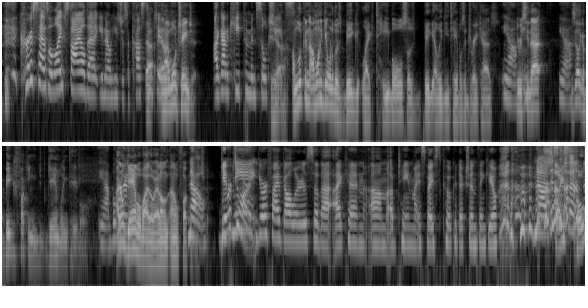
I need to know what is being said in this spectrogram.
Chris has a lifestyle that, you know, he's just accustomed Yeah, to. and I won't change it. I got to keep him in silk sheets. Yeah. I'm looking I want to get one of those big like tables, those big LED tables that Drake has. Yeah. You ever see that? Yeah. He's got like a big fucking gambling table. Yeah, but I don't gonna- gamble by the way. I don't I don't fuck No. Give me your five dollars so that I can um, obtain my spiced Coke addiction. Thank you. No, this Spiced is a Coke?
